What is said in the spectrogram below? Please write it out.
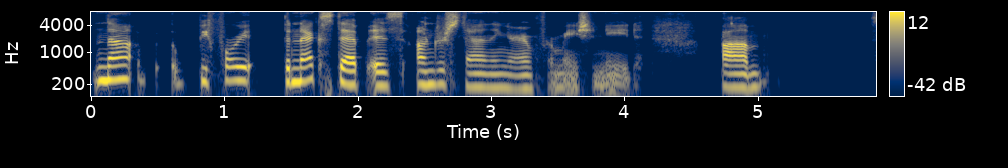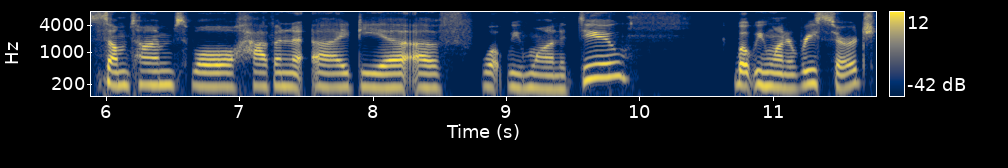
Now, before the next step is understanding your information need. Um, sometimes we'll have an idea of what we want to do, what we want to research.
